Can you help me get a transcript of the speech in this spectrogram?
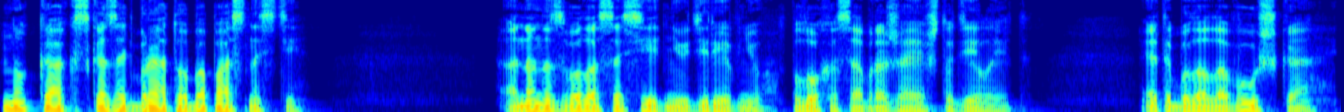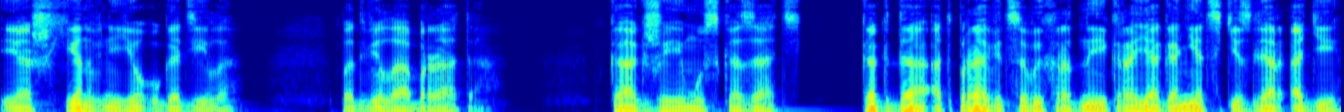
Но как сказать брату об опасности? Она назвала соседнюю деревню, плохо соображая, что делает. Это была ловушка, и Ашхен в нее угодила. Подвела брата. Как же ему сказать? Когда отправится в их родные края гонец Кизляр-Ади?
